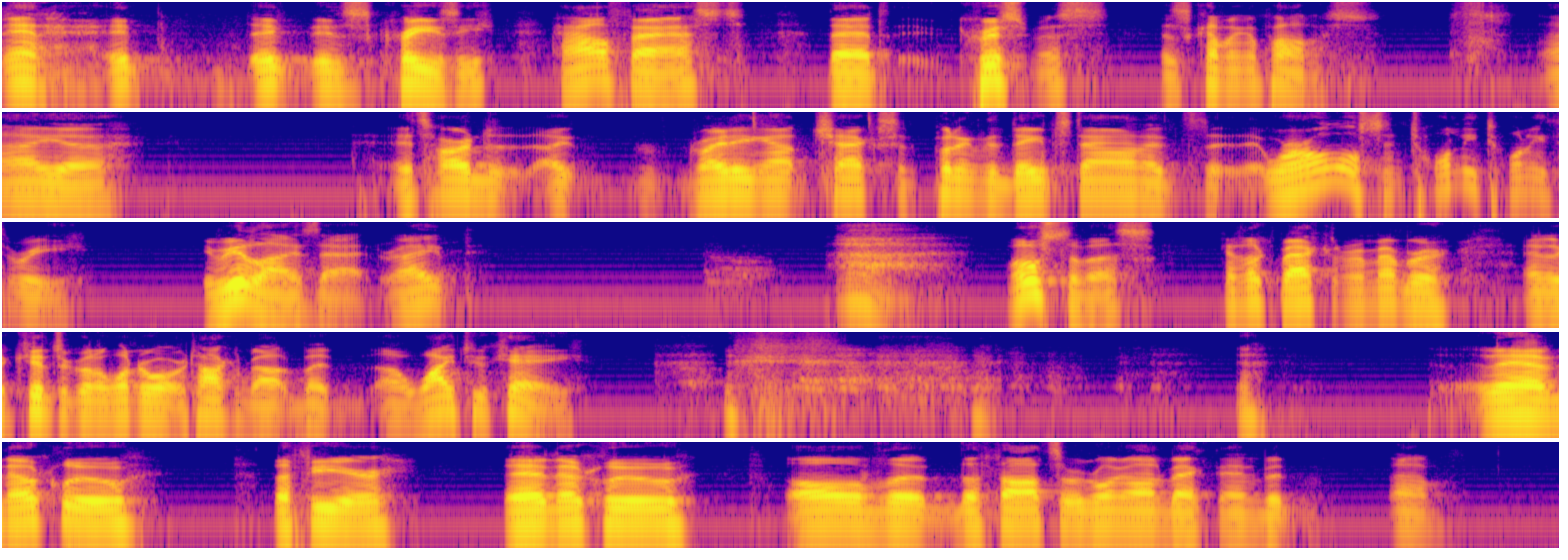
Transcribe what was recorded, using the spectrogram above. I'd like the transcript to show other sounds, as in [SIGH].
man, it it is crazy how fast that Christmas is coming upon us. I uh, it's hard to, I, writing out checks and putting the dates down. It's we're almost in 2023. You realize that, right? [SIGHS] Most of us can look back and remember, and the kids are going to wonder what we're talking about. But uh, Y2K. [LAUGHS] they have no clue the fear. They had no clue all of the, the thoughts that were going on back then. But um,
